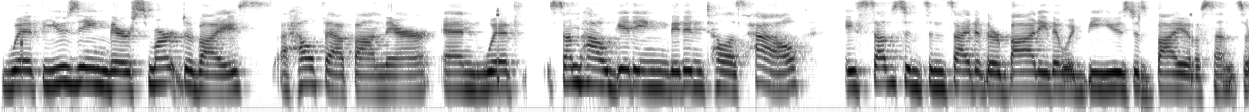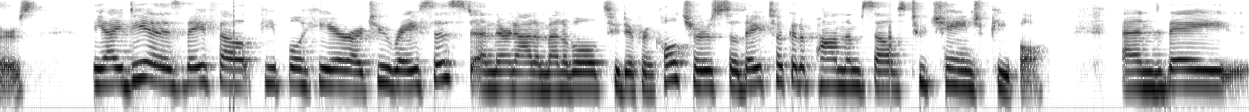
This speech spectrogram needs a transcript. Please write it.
with using their smart device, a health app on there, and with somehow getting, they didn't tell us how, a substance inside of their body that would be used as biosensors. The idea is they felt people here are too racist and they're not amenable to different cultures, so they took it upon themselves to change people. And they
